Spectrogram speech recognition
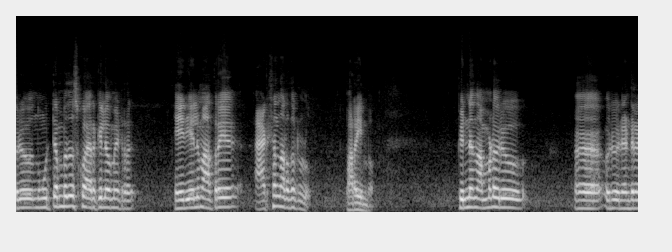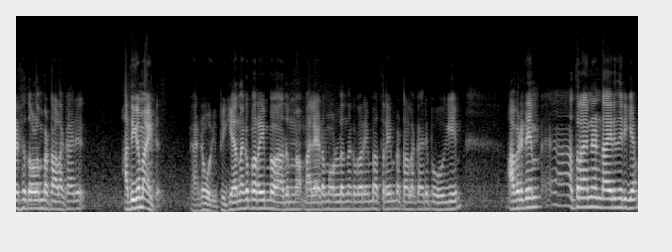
ഒരു നൂറ്റമ്പത് സ്ക്വയർ കിലോമീറ്റർ ഏരിയയിൽ മാത്രമേ ആക്ഷൻ നടന്നിട്ടുള്ളൂ പറയുമ്പോൾ പിന്നെ നമ്മുടെ ഒരു ഒരു രണ്ട് ലക്ഷത്തോളം പെട്ട ആൾക്കാർ അധികമായിട്ട്. കാരണം ഒഴിപ്പിക്കുക എന്നൊക്കെ പറയുമ്പോൾ അത് മലയുടെ മുകളിൽ എന്നൊക്കെ പറയുമ്പോൾ അത്രയും പെട്ട ആൾക്കാർ പോവുകയും അവരുടെയും അത്ര തന്നെ ഉണ്ടായിരുന്നിരിക്കാം.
